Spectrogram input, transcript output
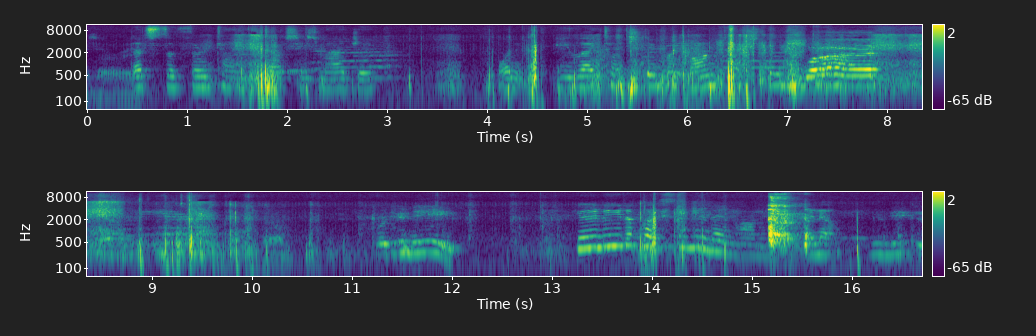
Is that right? That's the third time he lost his magic. When Eli touched him, my mom touched him. What? Yeah. What do you need? You need to put cinnamon on it. I know. You need to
